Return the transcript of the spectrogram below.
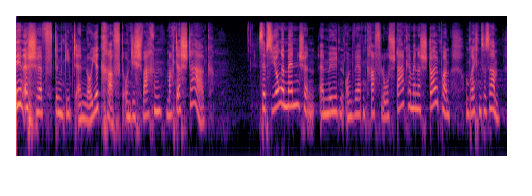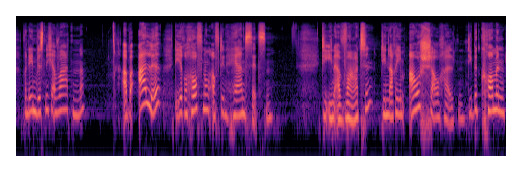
Den Erschöpften gibt er neue Kraft und die Schwachen macht er stark. Selbst junge Menschen ermüden und werden kraftlos. Starke Männer stolpern und brechen zusammen, von denen wir es nicht erwarten. Ne? Aber alle, die ihre Hoffnung auf den Herrn setzen, die ihn erwarten, die nach ihm Ausschau halten, die bekommen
